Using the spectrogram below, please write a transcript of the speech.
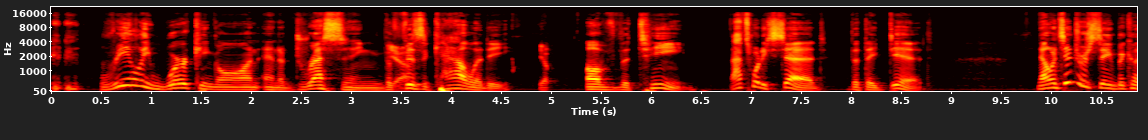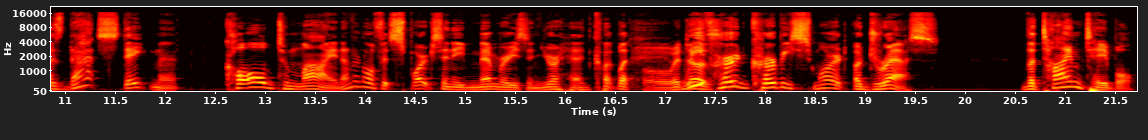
really working on and addressing the Yeah. physicality yep. of the team. That's what he said that they did. Now it's interesting because that statement called to mind. I don't know if it sparks any memories in your head, but Oh, it we've heard Kirby Smart address the timetable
